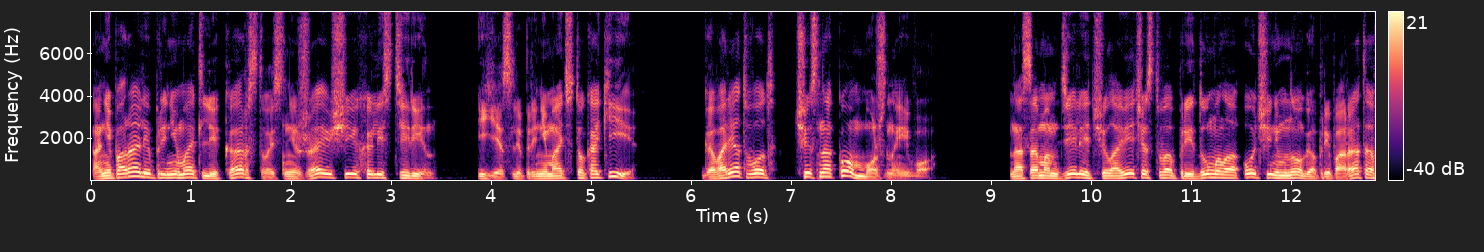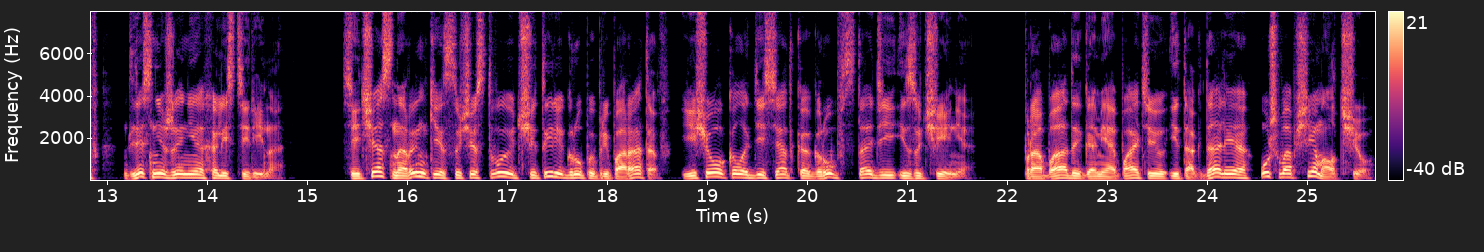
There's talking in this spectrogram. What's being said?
а не пора ли принимать лекарства, снижающие холестерин? И если принимать, то какие? Говорят, вот, чесноком можно его. На самом деле человечество придумало очень много препаратов для снижения холестерина. Сейчас на рынке существуют четыре группы препаратов, еще около десятка групп в стадии изучения. Про БАДы, гомеопатию и так далее уж вообще молчу.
